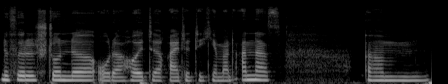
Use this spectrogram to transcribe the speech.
eine Viertelstunde oder heute reitet dich jemand anders. Ähm,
